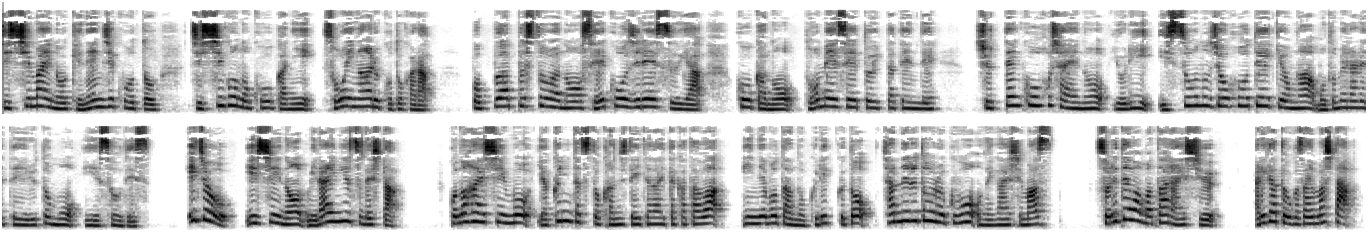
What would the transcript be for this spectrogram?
実施前の懸念事項と実施後の効果に相違があることから、ポップアップストアの成功事例数や効果の透明性といった点で、出展候補者へのより一層の情報提供が求められているとも言えそうです。以上、EC の未来ニュースでした。この配信を役に立つと感じていただいた方は、いいねボタンのクリックとチャンネル登録をお願いします。それではまた来週。ありがとうございました。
